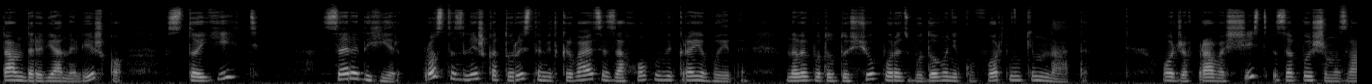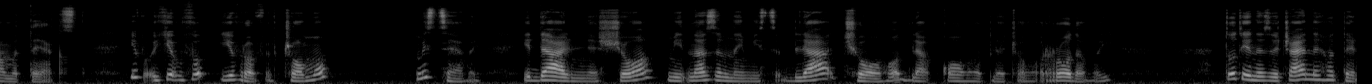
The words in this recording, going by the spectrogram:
Там дерев'яне ліжко стоїть серед гір. Просто з ліжка туристам відкриваються захопливі краєвиди. На випадок дощу поряд збудовані комфортні кімнати. Отже, вправа 6 запишемо з вами текст. І в Європі. В чому? Місцевий. Ідеальне що? Називне місце. Для чого? Для кого? Для чого? Родовий. Тут є незвичайний готель.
